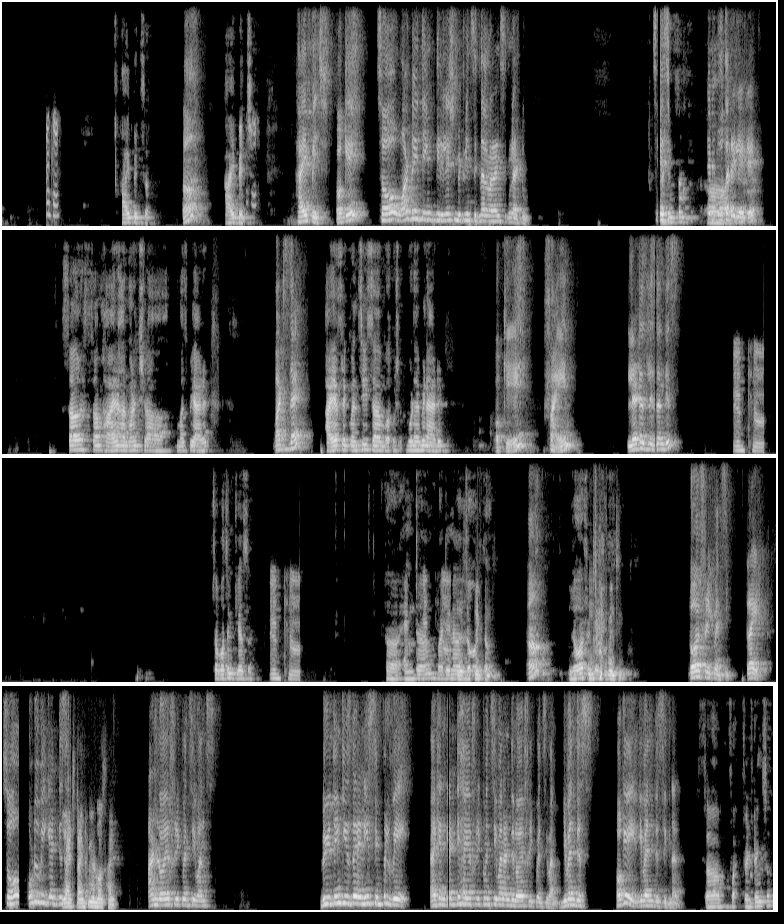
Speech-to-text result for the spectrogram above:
High pitch, sir. Huh? High pitch. High pitch. Okay. So what do you think the relation between signal one and signal two? So I as you think some, said, both uh, are related. sir, some higher harmonics uh, must be added. What's that? Higher frequencies uh, would have been added. Okay. Fine. Let us listen this. enter, So wasn't clear, sir. enter, Uh, enter, but in a Yes, lower frequency. Huh? lower frequency. frequency. Lower frequency. Right. So how do we get this Yeah, its time period was high. and lower frequency ones? Do you think is there any simple way I can get the higher frequency one and the lower frequency one given this? Okay, given this signal. So filtering, sir.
